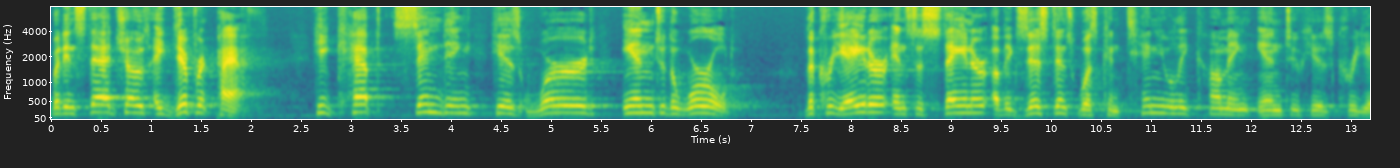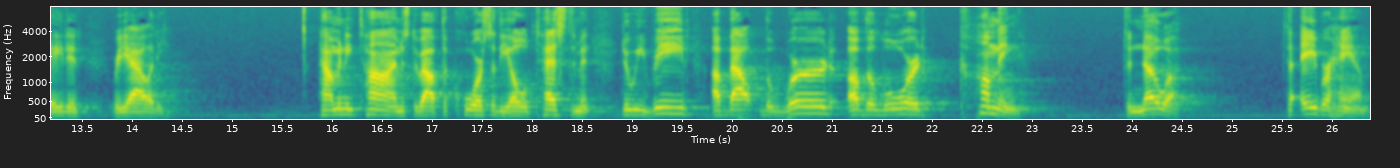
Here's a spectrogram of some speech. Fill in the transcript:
but instead chose a different path. He kept sending his word into the world. The creator and sustainer of existence was continually coming into his created reality. How many times throughout the course of the Old Testament do we read about the word of the Lord coming to Noah, to Abraham,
